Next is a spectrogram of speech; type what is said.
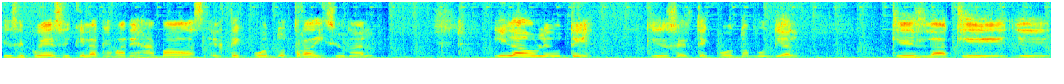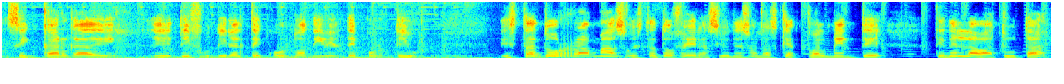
que se puede decir que es la que maneja más el taekwondo tradicional, y la WT, que es el taekwondo mundial, que es la que eh, se encarga de, difundir el taekwondo a nivel deportivo. Estas dos ramas o estas dos federaciones son las que actualmente tienen la batuta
